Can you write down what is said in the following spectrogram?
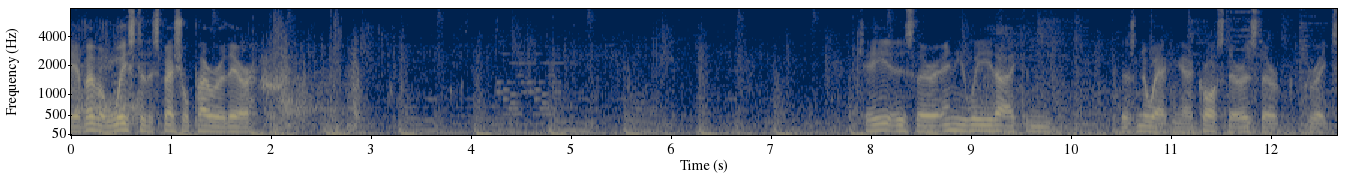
Okay, a bit of a waste of the special power there. Okay, is there any way that I can... There's no way I can get across there, is there? Great.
